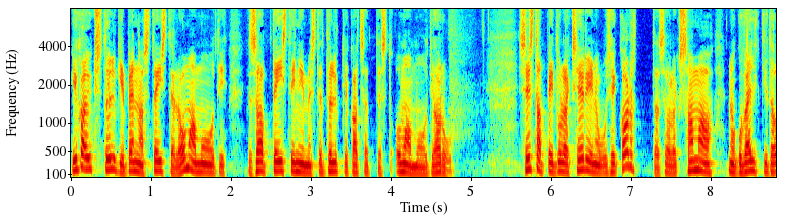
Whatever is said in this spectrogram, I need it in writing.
igaüks tõlgib ennast teistele omamoodi ja saab teiste inimeste tõlkekatsetest omamoodi aru sestap ei tuleks erinevusi karta, see oleks sama nagu vältida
